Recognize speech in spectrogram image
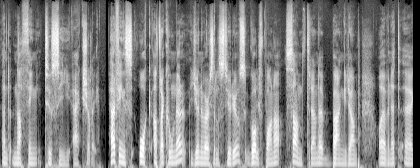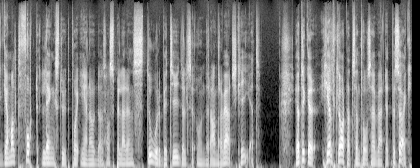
and nothing to see actually. Här finns åkattraktioner, Universal Studios, golfbana, sandstränder, bungyjump och även ett eh, gammalt fort längst ut på ena udden som spelade en stor betydelse under andra världskriget. Jag tycker helt klart att Sentosa är värt ett besök,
